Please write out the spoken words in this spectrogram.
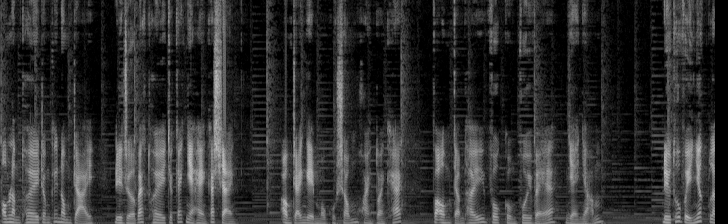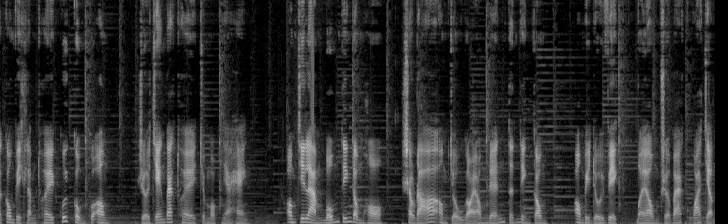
ông làm thuê trong các nông trại, đi rửa bát thuê cho các nhà hàng khách sạn – Ông trải nghiệm một cuộc sống hoàn toàn khác và ông cảm thấy vô cùng vui vẻ, nhẹ nhõm. Điều thú vị nhất là công việc làm thuê cuối cùng của ông, rửa chén bát thuê cho một nhà hàng. Ông chỉ làm 4 tiếng đồng hồ, sau đó ông chủ gọi ông đến tính tiền công. Ông bị đuổi việc bởi ông rửa bát quá chậm.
